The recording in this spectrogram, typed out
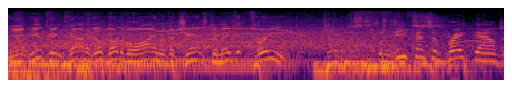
And you can count it. He'll go to the line with a chance to make it three. Some defensive breakdowns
